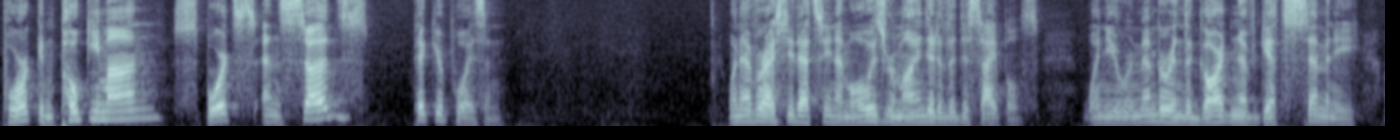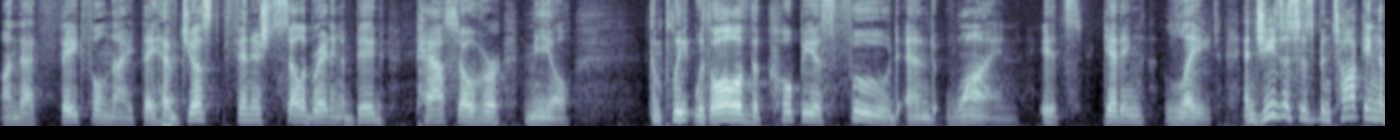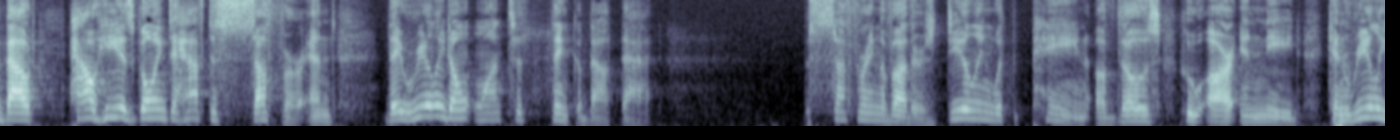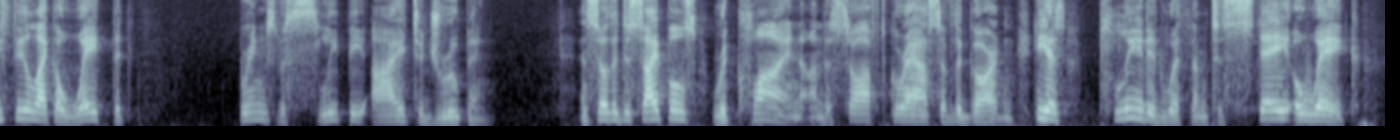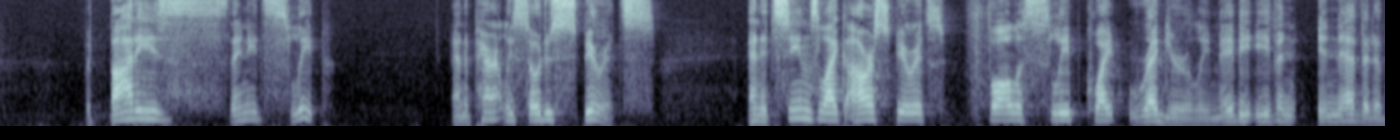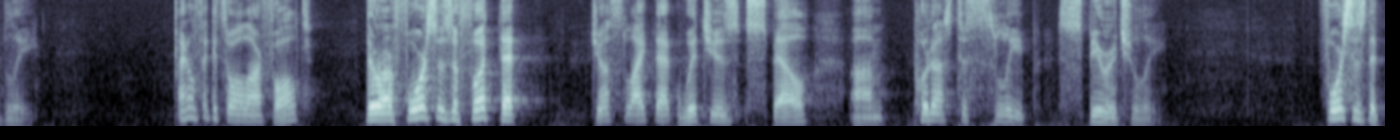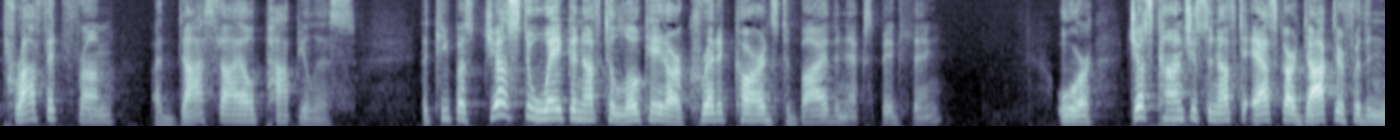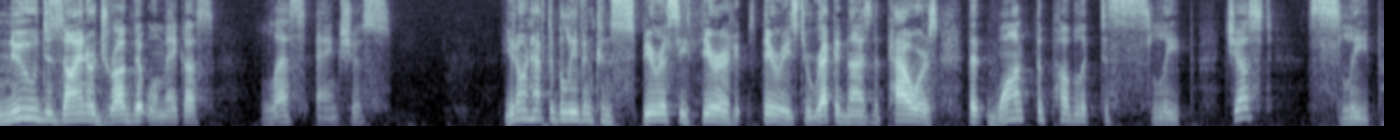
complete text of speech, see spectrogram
Pork and Pokemon, sports and suds, pick your poison. Whenever I see that scene, I'm always reminded of the disciples. When you remember in the Garden of Gethsemane on that fateful night, they have just finished celebrating a big Passover meal, complete with all of the copious food and wine. It's getting late. And Jesus has been talking about how he is going to have to suffer, and they really don't want to think about that. The suffering of others, dealing with the pain of those who are in need, can really feel like a weight that brings the sleepy eye to drooping. And so the disciples recline on the soft grass of the garden. He has pleaded with them to stay awake, but bodies they need sleep. And apparently, so do spirits. And it seems like our spirits fall asleep quite regularly, maybe even inevitably. I don't think it's all our fault. There are forces afoot that, just like that witch's spell, um, put us to sleep spiritually. Forces that profit from a docile populace that keep us just awake enough to locate our credit cards to buy the next big thing, or just conscious enough to ask our doctor for the new designer drug that will make us less anxious. You don't have to believe in conspiracy theory, theories to recognize the powers that want the public to sleep. Just sleep.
